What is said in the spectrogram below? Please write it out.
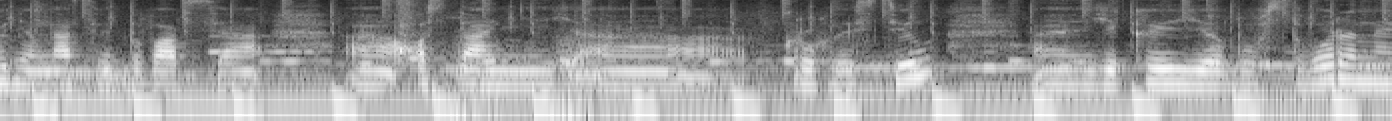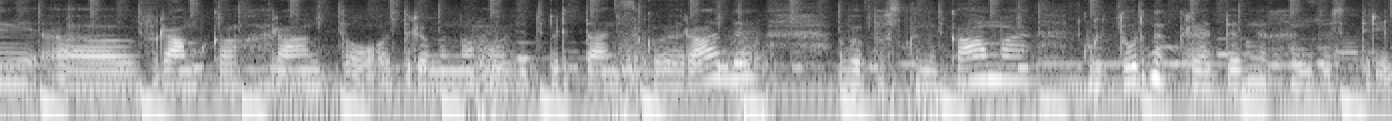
Сьогодні в нас відбувався е, останній е, круглий стіл, який був створений е, в рамках гранту, отриманого від Британської ради випускниками культурних креативних індустрій.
